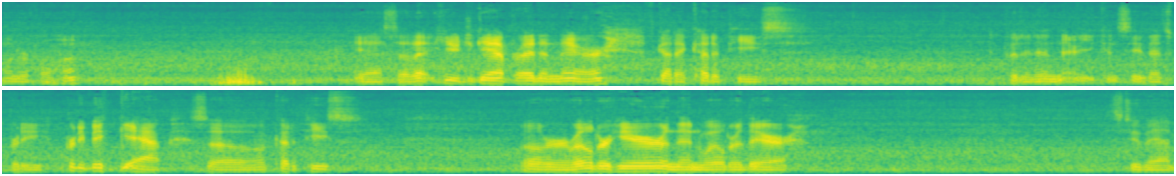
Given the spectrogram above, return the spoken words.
Wonderful, huh? Yeah, so that huge gap right in there, I've got to cut a piece put it in there. You can see that's pretty pretty big gap. So I'll cut a piece, welder, welder here, and then welder there. It's too bad.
